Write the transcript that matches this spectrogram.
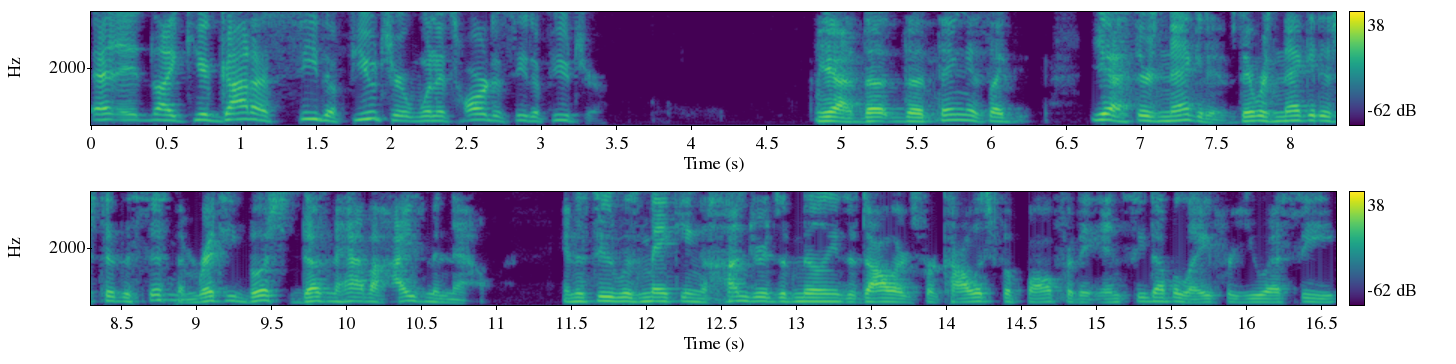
It, like you gotta see the future when it's hard to see the future. Yeah, the the thing is like, yes, there's negatives. There was negatives to the system. Reggie Bush doesn't have a Heisman now. And this dude was making hundreds of millions of dollars for college football, for the NCAA, for USC,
